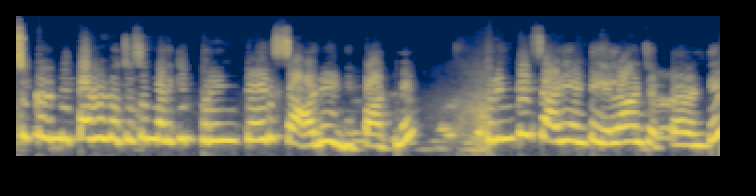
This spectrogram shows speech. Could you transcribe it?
సో ఇక్కడ డిపార్ట్మెంట్ వచ్చేసి మనకి printed sari department printed sari అంటే ఎలా అని చెప్తారంటే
